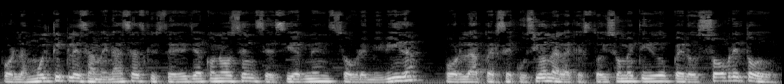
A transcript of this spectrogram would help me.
por las múltiples amenazas que ustedes ya conocen se ciernen sobre mi vida por la persecución a la que estoy sometido, pero sobre todo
